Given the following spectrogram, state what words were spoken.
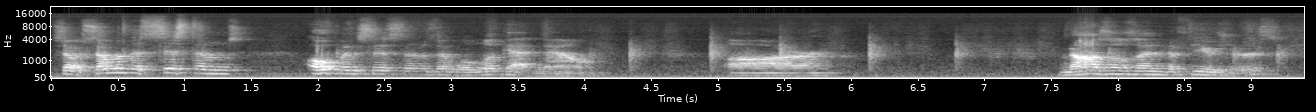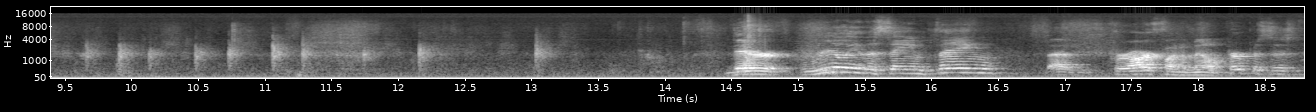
So some of the systems, open systems that we'll look at now are nozzles and diffusers. They're really the same thing uh, for our fundamental purposes.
